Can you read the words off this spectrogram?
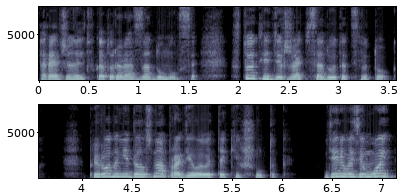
Реджинальд в который раз задумался, стоит ли держать в саду этот цветок. Природа не должна проделывать таких шуток. Дерево зимой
